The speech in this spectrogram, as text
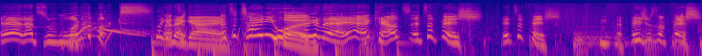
Yeah, that's one of the books. Look at That's that guy. a, That's a tiny one. Look at that. Yeah, it counts. It's a fish. It's a fish. a fish is a fish.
